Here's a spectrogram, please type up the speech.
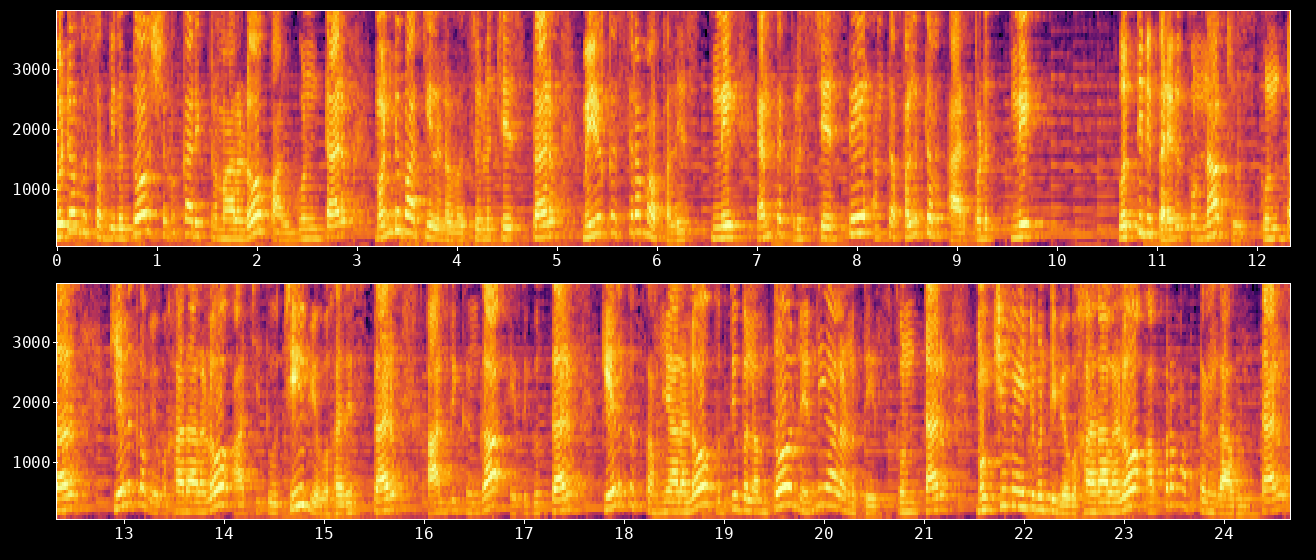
కుటుంబ సభ్యులతో శుభ కార్యక్రమాలలో పాల్గొంటారు మండు బాకీలను వసూలు చేస్తారు. మీ యొక్క శ్రమ ఫలిస్తుంది. ఎంత కృషి చేస్తే అంత ఫలితం ఏర్పడుతుంది. ఒత్తిడి పెరగకుండా చూసుకుంటారు. కీలక వ్యవహారాలలో ఆచితూచి వ్యవహరిస్తారు. ఆర్థికంగా ఎదుగుతారు. కీలక సమయాలలో బుద్ధిబలంతో నిర్ణయాలను తీసుకుంటారు. ముఖ్యమైనటువంటి వ్యవహారాలలో అప్రమత్తంగా ఉంటారు.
